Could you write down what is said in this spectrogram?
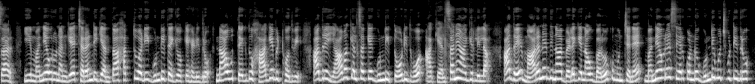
ಸರ್, ಈ ಮನೆಯವರು ನನಗೆ ಚರಂಡಿಗೆ ಅಂತ ಹತ್ತು ಅಡಿ ಗುಂಡಿ ತೆಗೆಯೋಕೆ ಹೇಳಿದ್ರು. ನಾವು ತೆಗೆದು ಹಾಗೆ ಬಿಟ್ಟು ಹೋದ್ವಿ. ಆದ್ರೆ ಯಾವ ಕೆಲಸಕ್ಕೆ ಗುಂಡಿ ತೋಡಿದ್ವೋ ಆ ಕೆಲಸನೇ ಆಗಿರ್ಲಿಲ್ಲ. ಆದ್ರೆ ಮಾರನೇ ದಿನ ಬೆಳಗ್ಗೆ ನಾವು ಬರೋಕು ಮುಂಚೆನೆ ಮನೆಯವರೇ ಸೇರ್ಕೊಂಡು ಗುಂಡಿ ಮುಚ್ಚಿಬಿಟ್ಟಿದ್ರು.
